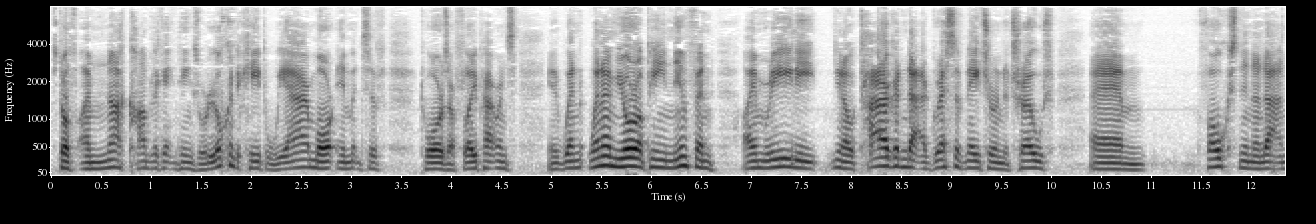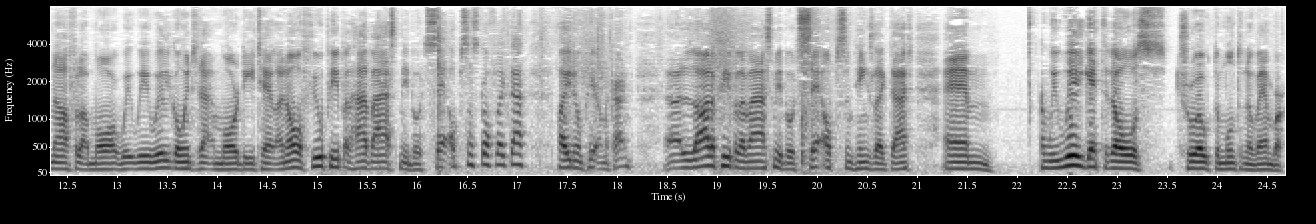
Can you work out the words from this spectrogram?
stuff, I'm not complicating things. We're looking to keep it. We are more imitative towards our fly patterns. And when when I'm European nymphing, I'm really, you know, targeting that aggressive nature in the trout. Um, focusing on that an awful lot more. We, we will go into that in more detail. I know a few people have asked me about setups and stuff like that. How you doing, Peter McCartan? A lot of people have asked me about setups and things like that. Um, and we will get to those throughout the month of November.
